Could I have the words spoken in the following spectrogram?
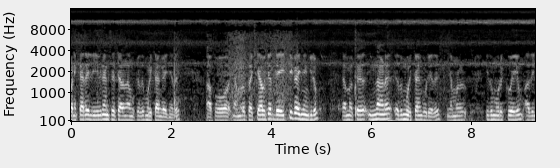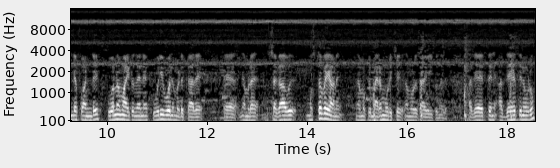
പണിക്കാരുടെ ലീവിനനുസരിച്ചാണ് നമുക്കിത് മുറിക്കാൻ കഴിഞ്ഞത്. അപ്പോൾ നമ്മൾ പ്രഖ്യാപിച്ച ഡേറ്റ് കഴിഞ്ഞെങ്കിലും നമുക്ക് ഇന്നാണ് ഇത് മുറിക്കാൻ കൂടിയത്. നമ്മൾ ഇത് മുറിക്കുകയും അതിന്റെ ഫണ്ട് പൂർണമായിട്ടും തന്നെ കൂലി പോലും എടുക്കാതെ നമ്മുടെ സഖാവ് മുസ്തഫയാണ് നമുക്ക് മരം മുറിച്ച് നമ്മൾ സഹകരിക്കുന്നത്. അദ്ദേഹത്തിന് അദ്ദേഹത്തിനോടും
